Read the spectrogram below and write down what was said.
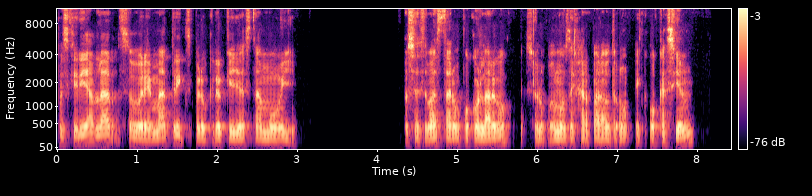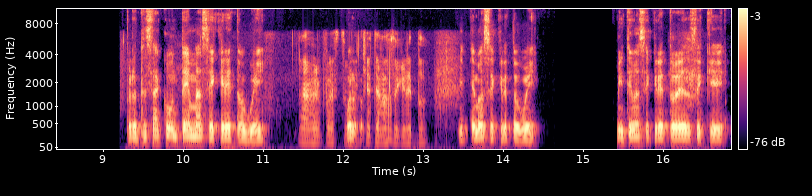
Pues quería hablar sobre Matrix, pero creo que ya está muy. O sea, se va a estar un poco largo. Eso lo podemos dejar para otra ocasión. Pero te saco un tema secreto, güey. A ver, pues tu Bueno. tema secreto. Mi tema secreto, güey. Mi tema secreto es de que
